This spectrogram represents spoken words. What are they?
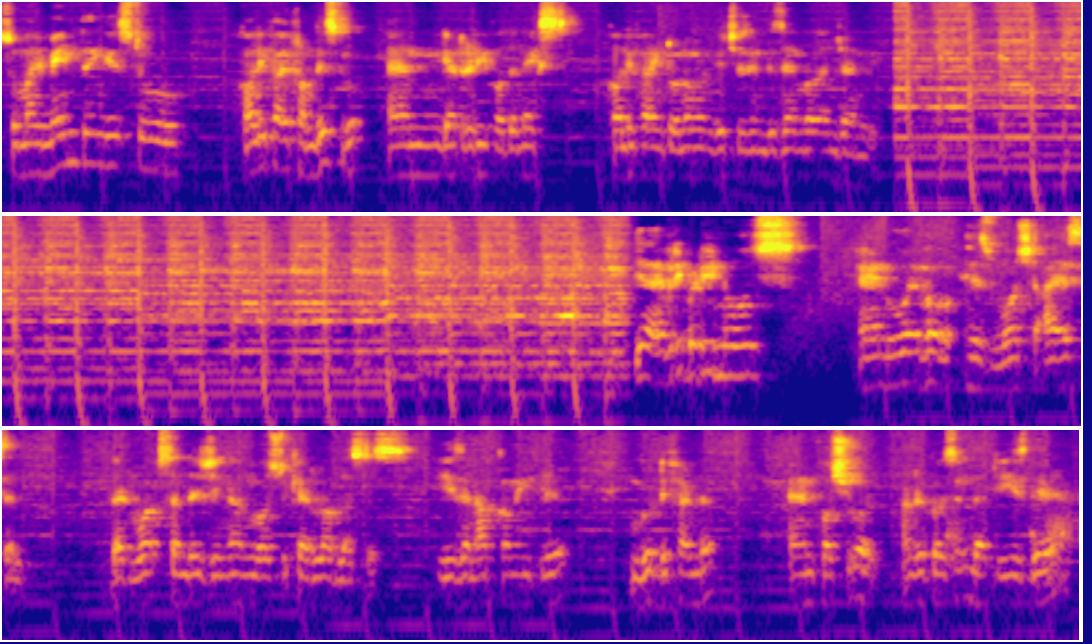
So my main thing is to qualify from this group and get ready for the next qualifying tournament, which is in December and January. Yeah, everybody knows, and whoever has watched ISL, that what Sandesh Jhingan was to Kerala Blasters. He is an upcoming player, good defender, and for sure, 100% that he is there,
